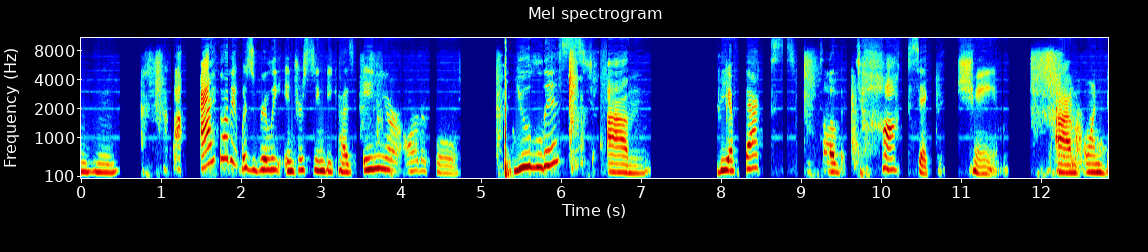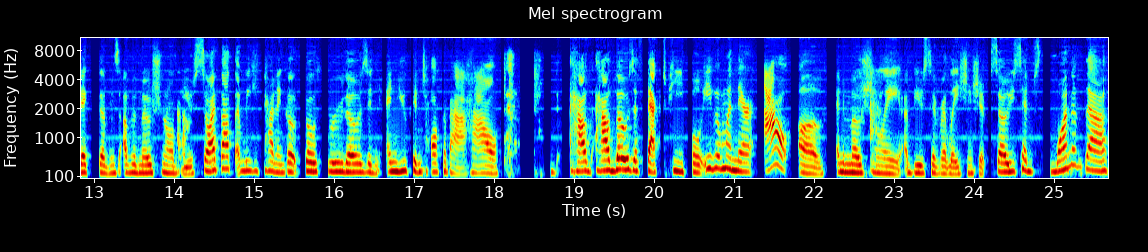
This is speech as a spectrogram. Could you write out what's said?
Mm-hmm. I, I thought it was really interesting because in your article, you list um, the effects of toxic shame um, on victims of emotional abuse. So I thought that we could kind of go go through those, and, and you can talk about how how how those affect people even when they're out of an emotionally abusive relationship. So you said one of the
